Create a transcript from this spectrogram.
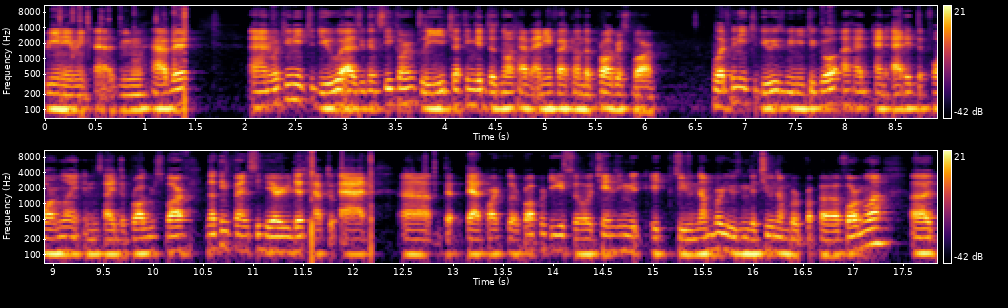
rename it as new habit. And what you need to do, as you can see currently, checking it does not have any effect on the progress bar. What we need to do is we need to go ahead and edit the formula inside the progress bar. Nothing fancy here, you just have to add uh, th that particular property. So changing it, it to number using the toNumber uh, formula, uh,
